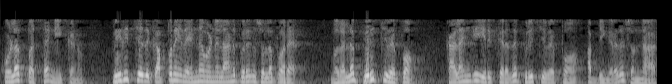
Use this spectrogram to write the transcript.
குழப்பத்தை நீக்கணும். பிரிச்சதுக்கு அப்புறம் இதை என்ன பண்ணலான்னு பிறகு சொல்ல போற. முதல்ல பிரிச்சு வைப்போம். கலங்கி இருக்கிறத பிரிச்சு வைப்போம் அப்படிங்கறத சொன்னார்.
